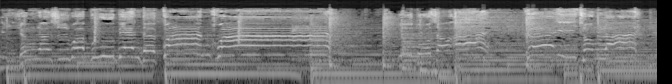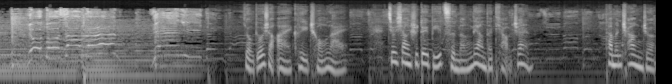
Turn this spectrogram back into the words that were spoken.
你仍然是我不变的关怀。有多少爱可以重来？就像是对彼此能量的挑战。他们唱着。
